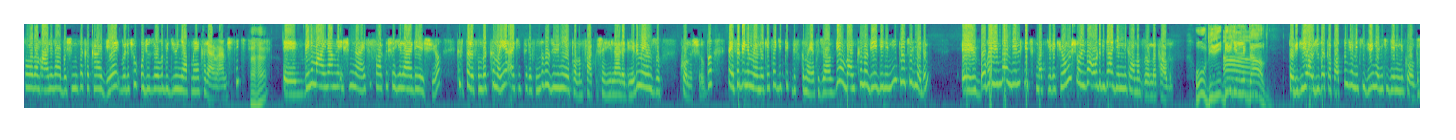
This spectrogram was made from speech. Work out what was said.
sonradan aileler başımıza kakar diye böyle çok ucuz yollu bir düğün yapmaya karar vermiştik. Aha. Ee, benim ailemle eşimin ailesi farklı şehirlerde yaşıyor. Kız tarafında kınayı erkek tarafında da düğünü yapalım farklı şehirlerde diye bir mevzu konuşuldu. Neyse benim memlekete gittik biz kına yapacağız diye ama ben kına diye gelinliği götürmedim. Ee, baba evinden gelinlikle çıkmak gerekiyormuş o yüzden orada bir daha gelinlik almak zorunda kaldım. Oo bir, bir Aa. gelinlik daha aldın. Tabii güya ucuza kapattım hem iki düğün hem iki gelinlik oldu.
